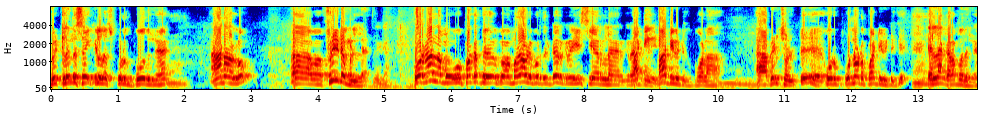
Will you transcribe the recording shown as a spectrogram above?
வீட்டுல இருந்து சைக்கிள்ல ஸ்கூலுக்கு போகுதுங்க. ஆனாலும் ஃப்ரீடம் இல்லை. ஒரு நாள் நம்ம பக்கத்து மகாபலிபுரத்துக்கிட்ட இருக்கிற ஈசிஆர்ல இருக்கிற பாட்டி வீடு. பாட்டி வீட்டுக்கு போகலாம் அப்படின்னு சொல்லிட்டு ஒரு பொண்ணோட பாட்டி வீட்டுக்கு எல்லாம் கிளம்புதுங்க.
